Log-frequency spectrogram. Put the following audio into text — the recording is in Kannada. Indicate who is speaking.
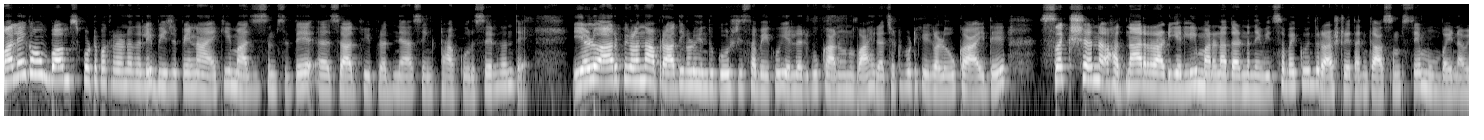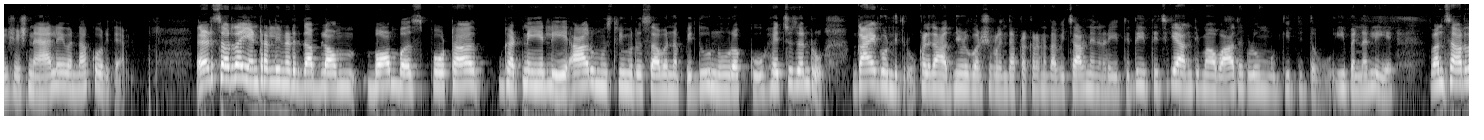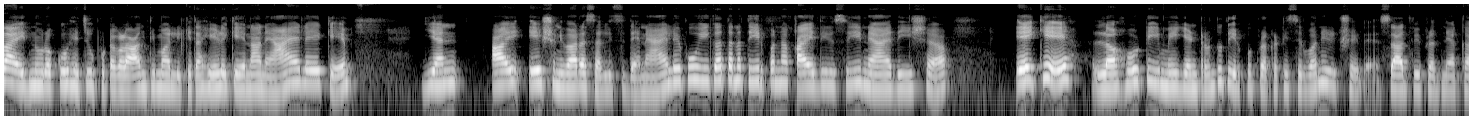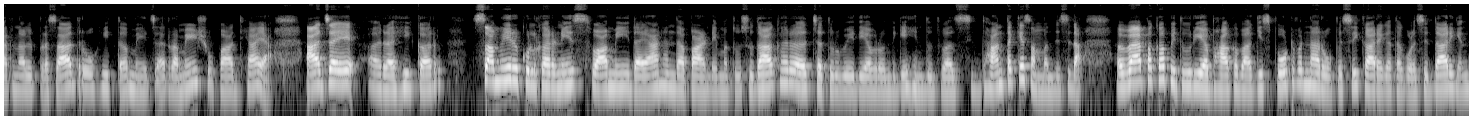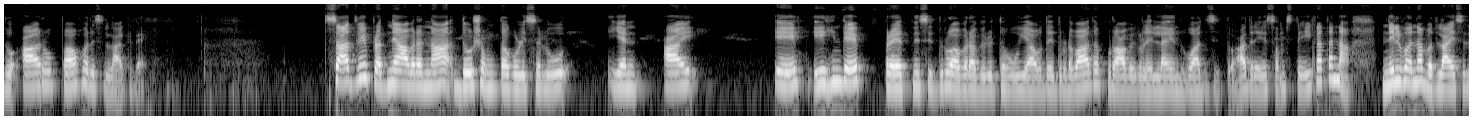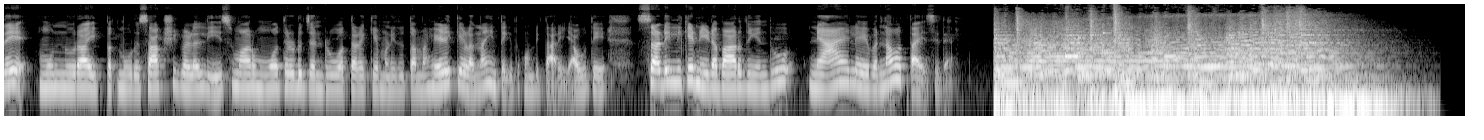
Speaker 1: ಮಲೆಗಾಂವ್ ಬಾಂಬ್ ಸ್ಫೋಟ ಪ್ರಕರಣದಲ್ಲಿ ಬಿಜೆಪಿ ನಾಯಕಿ, ಮಾಜಿ ಸಂಸದೆ ಸಾಧ್ವಿ ಪ್ರಜ್ಞಾ ಸಿಂಗ್ ಠಾಕೂರ್ ಸೇರಿದಂತೆ ಏಳು ಆರೋಪಿಗಳನ್ನು ಅಪರಾಧಿಗಳು ಎಂದು ಘೋಷಿಸಬೇಕು. ಎಲ್ಲರಿಗೂ ಕಾನೂನು ಬಾಹಿರ ಚಟುವಟಿಕೆಗಳು ಕಾಯ್ದೆ ಸೆಕ್ಷನ್ ಹದಿನಾರರ ಅಡಿಯಲ್ಲಿ ಮರಣದಂಡನೆ ವಿಧಿಸಬೇಕು ಎಂದು ರಾಷ್ಟ್ರೀಯ ತನಿಖಾ ಸಂಸ್ಥೆ ಮುಂಬೈನ ವಿಶೇಷ ನ್ಯಾಯಾಲಯವನ್ನು ಕೋರಿದೆ. ಎರಡ್ ಸಾವಿರದ ಎಂಟರಲ್ಲಿ ನಡೆದ ಬ್ಲಾಮ್ ಬಾಂಬ್ ಸ್ಫೋಟ ಘಟನೆಯಲ್ಲಿ ಆರು ಮುಸ್ಲಿಮರು ಸಾವನ್ನಪ್ಪಿದ್ದು ನೂರಕ್ಕೂ ಹೆಚ್ಚು ಜನರು ಗಾಯಗೊಂಡಿದ್ದರು. ಕಳೆದ ಹದಿನೇಳು ವರ್ಷಗಳಿಂದ ಪ್ರಕರಣದ ವಿಚಾರಣೆ ನಡೆಯುತ್ತಿದ್ದು, ಇತ್ತೀಚೆಗೆ ಅಂತಿಮ ವಾದಗಳು ಮುಗಿದಿದ್ದವು. ಈ ಬೆನ್ನಲ್ಲಿಯೇ ಒಂದು ಸಾವಿರದ ಐದುನೂರಕ್ಕೂ ಹೆಚ್ಚು ಪುಟಗಳ ಅಂತಿಮ ಲಿಖಿತ ಹೇಳಿಕೆಯನ್ನು ನ್ಯಾಯಾಲಯಕ್ಕೆ ಎನ್ ಐ ಎ ಶನಿವಾರ ಸಲ್ಲಿಸಿದೆ. ನ್ಯಾಯಾಲಯವು ಈಗ ತನ್ನ ತೀರ್ಪನ್ನು ಕಾಯ್ದಿರಿಸಿ ನ್ಯಾಯಾಧೀಶ ಎ ಕೆ ಲಹೋಟಿ ಮೇ ಎಂಟರಂದು ತೀರ್ಪು ಪ್ರಕಟಿಸಿರುವ ನಿರೀಕ್ಷೆ ಇದೆ. ಸಾಧ್ವಿ ಪ್ರಜ್ಞಾ, ಕರ್ನಲ್ ಪ್ರಸಾದ್, ರೋಹಿತ್, ಮೇಜರ್ ರಮೇಶ್, ಉಪಾಧ್ಯಾಯ, ಅಜಯ್, ರಹಿಕರ್, ಸಮೀರ್ ಕುಲಕರ್ಣಿ, ಸ್ವಾಮಿ ದಯಾನಂದ ಪಾಂಡೆ ಮತ್ತು ಸುಧಾಕರ್ ಚತುರ್ವೇದಿ ಅವರೊಂದಿಗೆ ಹಿಂದುತ್ವ ಸಿದ್ಧಾಂತಕ್ಕೆ ಸಂಬಂಧಿಸಿದ ವ್ಯಾಪಕ ಪಿತೂರಿಯ ಭಾಗವಾಗಿ ಸ್ಫೋಟವನ್ನು ರೂಪಿಸಿ ಕಾರ್ಯಗತಗೊಳಿಸಿದ್ದಾರೆ ಎಂದು ಆರೋಪ ಹೊರಿಸಲಾಗಿದೆ. ಸಾಧ್ವಿ ಪ್ರಜ್ಞಾ ಅವರನ್ನು ದೋಷಮುಕ್ತಗೊಳಿಸಲು ಎ ಈ ಹಿಂದೆ ಪ್ರಯತ್ನಿಸಿದ್ರೂ ಅವರ ವಿರುದ್ಧವು ಯಾವುದೇ ದೃಢವಾದ ಪುರಾವೆಗಳಿಲ್ಲ ಎಂದು ವಾದಿಸಿತ್ತು. ಆದರೆ ಸಂಸ್ಥೆ ಈಗ ತನ್ನ ನಿಲುವನ್ನು ಬದಲಾಯಿಸಿದೆ. ಮುನ್ನೂರ ಇಪ್ಪತ್ತ್ಮೂರು ಸಾಕ್ಷಿಗಳಲ್ಲಿ ಸುಮಾರು ಮೂವತ್ತೆರಡು ಜನರು ಒತ್ತಡಕ್ಕೆ ಮಣಿದು ತಮ್ಮ ಹೇಳಿಕೆಗಳನ್ನು ಹಿಂತೆಗೆದುಕೊಂಡಿದ್ದಾರೆ. ಯಾವುದೇ ಸಡಿಲಿಕೆ ನೀಡಬಾರದು ಎಂದು ನ್ಯಾಯಾಲಯವನ್ನು ಒತ್ತಾಯಿಸಿದೆ.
